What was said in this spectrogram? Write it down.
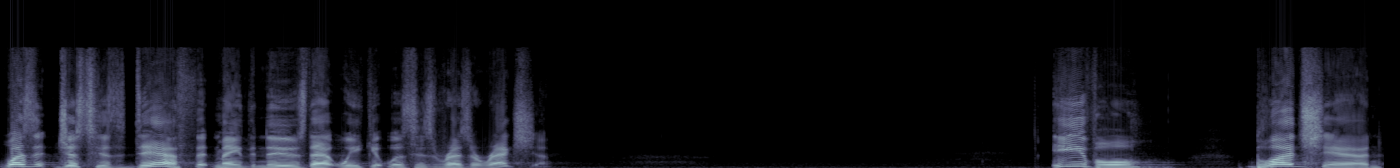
wasn't just his death that made the news that week, it was his resurrection. Evil, bloodshed,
